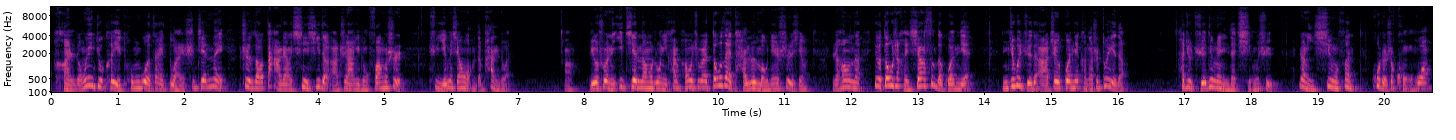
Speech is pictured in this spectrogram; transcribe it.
很容易就可以通过在短时间内制造大量信息的啊这样一种方式去影响我们的判断，啊，比如说你一天当中，你看朋友圈都在谈论某件事情，然后呢又都是很相似的观点，你就会觉得啊这个观点可能是对的，它就决定了你的情绪，让你兴奋或者是恐慌。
